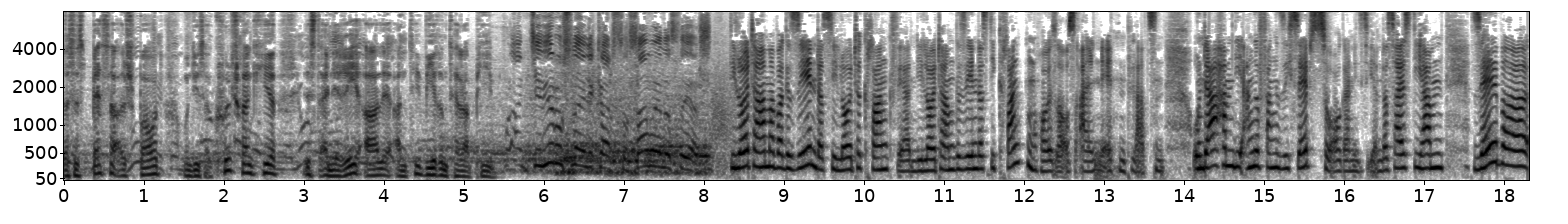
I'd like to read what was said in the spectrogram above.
Das ist besser als Sport. Und dieser Kühlschrank hier ist eine reale Antivirentherapie. Die Leute haben aber gesehen, dass die Leute krank werden. Die Leute haben gesehen, dass die Krankenhäuser aus allen Nähten platzen. Und da haben die angefangen, sich selbst zu organisieren. Das heißt, die haben selber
